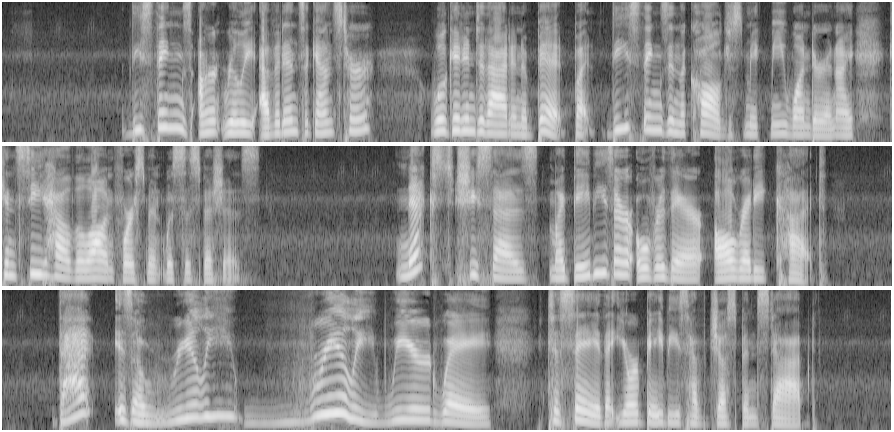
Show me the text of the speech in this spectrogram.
These things aren't really evidence against her. We'll get into that in a bit, but these things in the call just make me wonder, and I can see how the law enforcement was suspicious. Next, she says, My babies are over there already cut that is a really, really weird way to say that your babies have just been stabbed.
